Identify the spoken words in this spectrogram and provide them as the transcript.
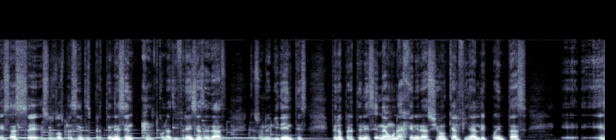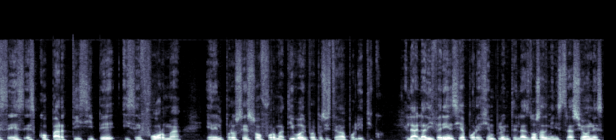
Esas, eh, esos dos presidentes pertenecen, con las diferencias de edad que son evidentes, pero pertenecen a una generación que al final de cuentas eh, es, copartícipe y se forma en el proceso formativo del propio sistema político. La, la, diferencia, por ejemplo, entre las dos administraciones,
